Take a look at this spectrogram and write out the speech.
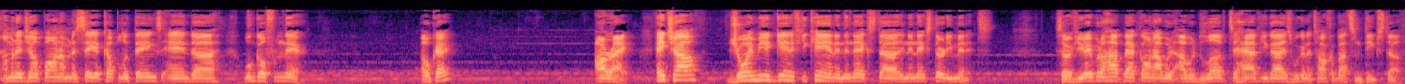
I'm gonna jump on, I'm gonna say a couple of things and uh, we'll go from there. Okay? Alright. Hey child, join me again if you can in the next uh, in the next 30 minutes. So if you're able to hop back on, I would I would love to have you guys. We're gonna talk about some deep stuff.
